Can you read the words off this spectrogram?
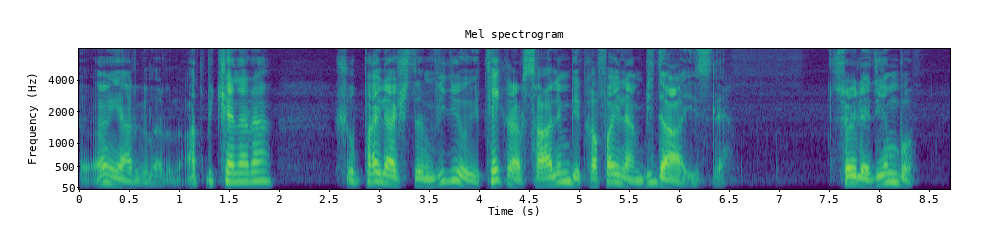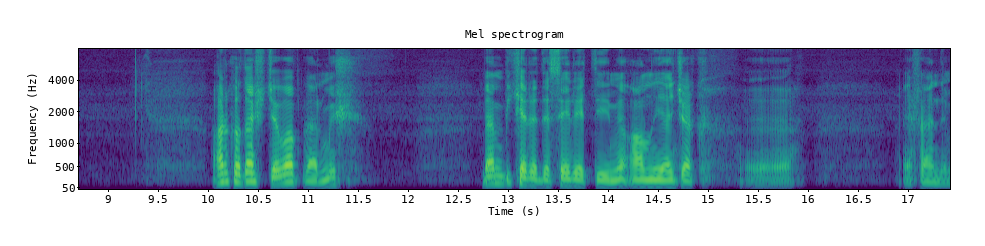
E, ön yargılarını at bir kenara. Şu paylaştığım videoyu tekrar salim bir kafayla bir daha izle. Söylediğim bu. Arkadaş cevap vermiş. Ben bir kere de seyrettiğimi anlayacak e, efendim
